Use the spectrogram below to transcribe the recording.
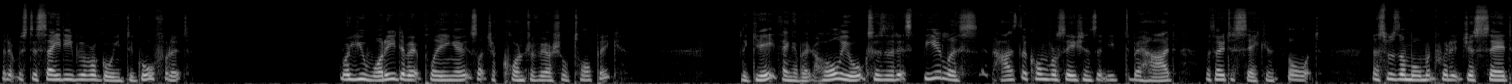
that it was decided we were going to go for it. Were you worried about playing out such a controversial topic? The great thing about Hollyoaks is that it's fearless. It has the conversations that need to be had without a second thought. This was a moment where it just said,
